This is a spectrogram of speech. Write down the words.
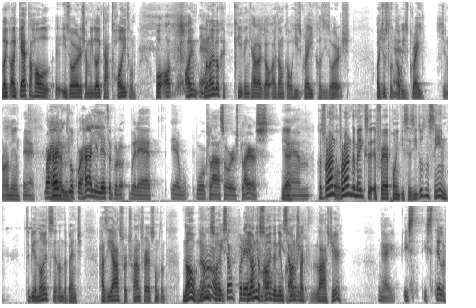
Like I get the whole he's Irish and we like that tie to him. But I, I'm Yeah. when I look at Kevin Keller, I go I don't go he's great because he's Irish. I just look Yeah. he's great. Do you know what I mean? Yeah, we're hardly Um, look. We're hardly littered with with uh, uh, world class Irish players. Yeah. Um, Because Veranda, But- Veranda makes a, a fair point. He says he doesn't seem to be annoyed sitting on the bench. Has he asked for a transfer or something? No, he No, only signed, he's not- but he at only signed a new he's only- contract last year. yeah, he's he's still a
